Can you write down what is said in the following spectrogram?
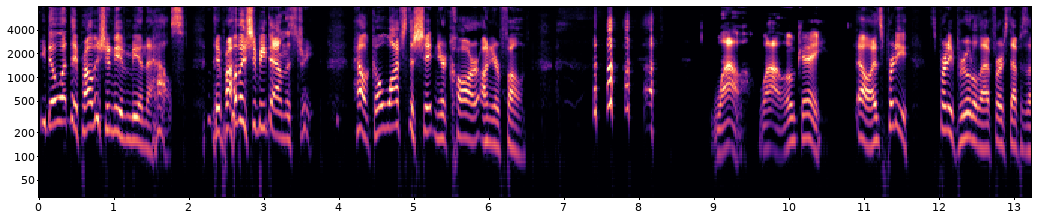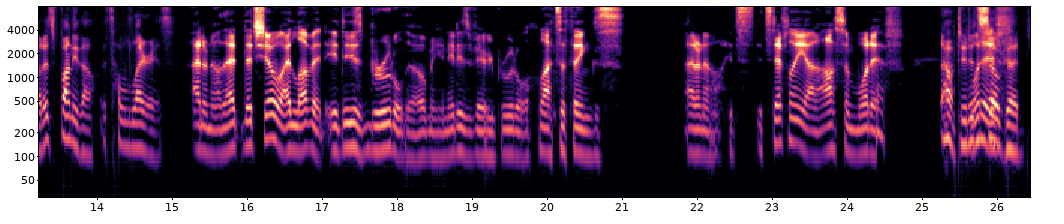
you know what? They probably shouldn't even be in the house. They probably should be down the street. Hell, go watch the shit in your car on your phone. Wow. Wow. Okay. Oh, it's pretty, it's pretty brutal that first episode. It's funny though. It's hilarious. I don't know that that show. I love it. It is brutal, though, man. It is very brutal. Lots of things. I don't know. It's it's definitely an awesome what if. Oh, dude, it's What so if good.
